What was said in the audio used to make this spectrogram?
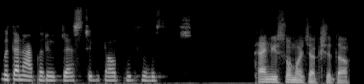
with another interesting topic. Thank you so much, Akshita.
